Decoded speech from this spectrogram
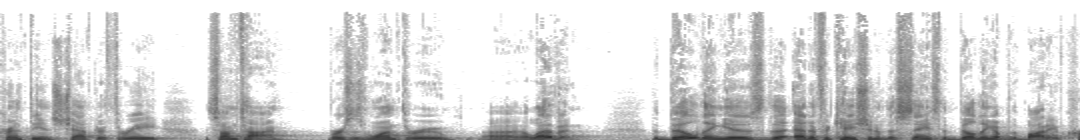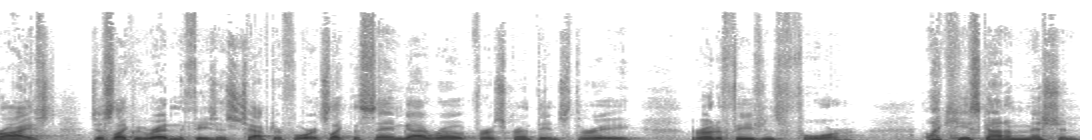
Corinthians chapter 3 sometime, verses 1 through uh, 11. The building is the edification of the saints, the building up of the body of Christ, just like we read in Ephesians chapter 4. It's like the same guy wrote 1 Corinthians 3, that wrote Ephesians 4. Like he's got a mission.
